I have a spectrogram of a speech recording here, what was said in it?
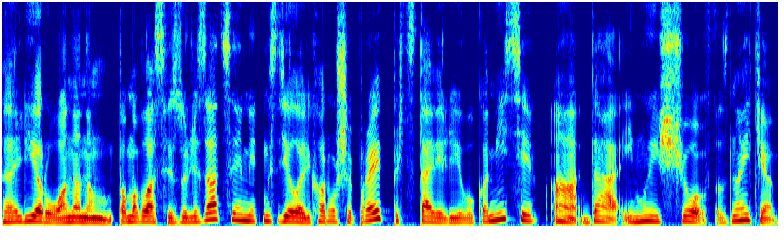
э, Леру, она нам помогла с визуализациями, мы сделали хороший проект, представили его комиссии. А, да, и мы еще, знаете,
